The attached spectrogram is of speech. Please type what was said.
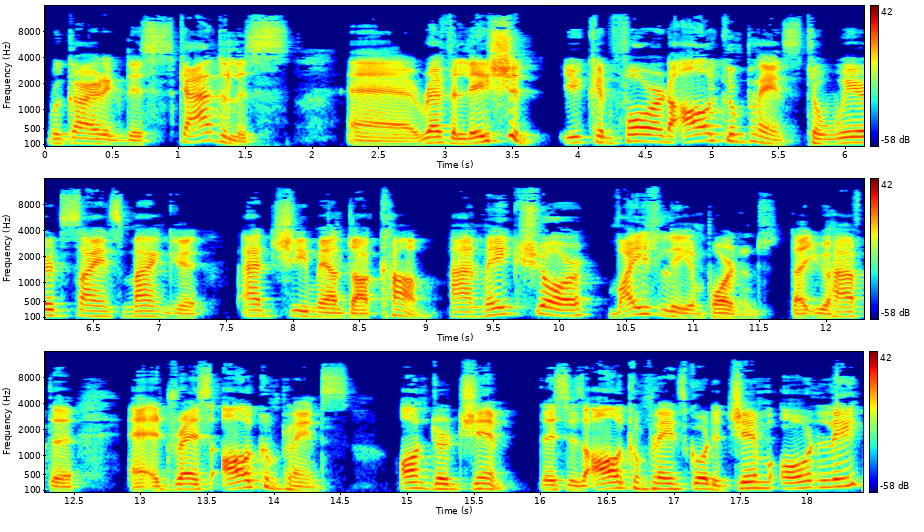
regarding this scandalous uh, revelation, you can forward all complaints to Weird Science Manga at gmail.com and make sure, vitally important, that you have to uh, address all complaints under Jim. This is all complaints go to Jim only.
